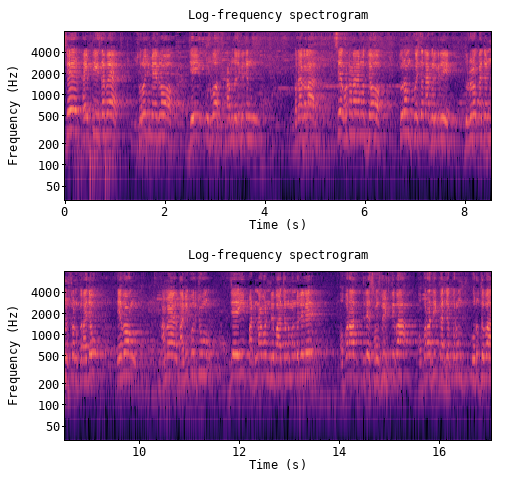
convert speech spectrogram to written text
সে ফাইভ টি হিসাবে সুরজ মেহর যে উদ্বস কাম ধরি যে করাগলা সে ঘটনার মধ্যে তুরন্ত ফয়সলা করি দৃঢ় কার্যানুষ্ঠান করা যাও এবং আমি দাবি করছু যে এই পাটনাগড় নির্বাচন মন্ডলী অপরাধে সংশ্লিষ্ট অপরাধিক কার্যক্রম করুবা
